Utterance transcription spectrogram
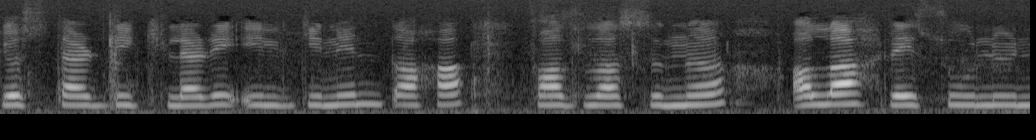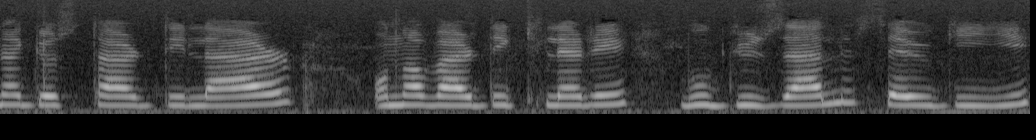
gösterdikleri ilginin daha fazlasını Allah Resulüne gösterdiler. Ona verdikleri bu güzel sevgiyi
